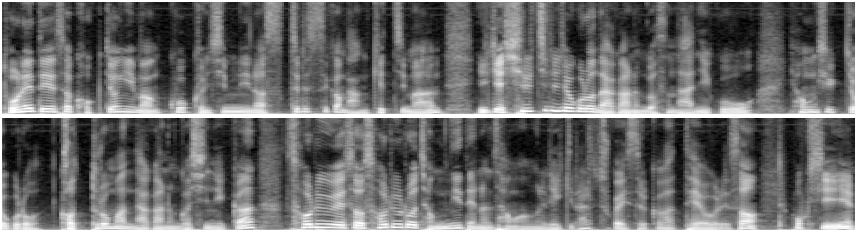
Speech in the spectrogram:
돈에 대해서 걱정이 많고 근심이나 스트레스가 많겠지만 이게 실질적으로 나가는 것은 아니고 형식적으로 겉으로만 나가는 것이니까 서류에서 서류로 정리되는 상황을 얘기를 할 수가 있을 것 같아요. 그래서 혹시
